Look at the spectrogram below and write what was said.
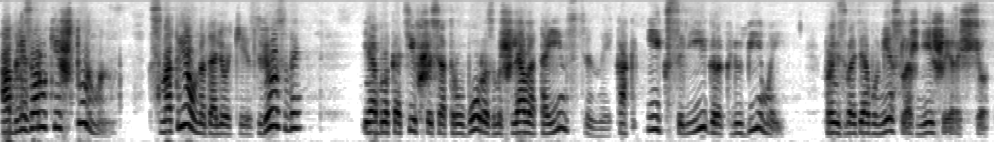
А близорукий штурман смотрел на далекие звезды и, облокотившись о трубу, размышлял о таинственной, как X или Y любимой, производя в уме сложнейшие расчеты.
